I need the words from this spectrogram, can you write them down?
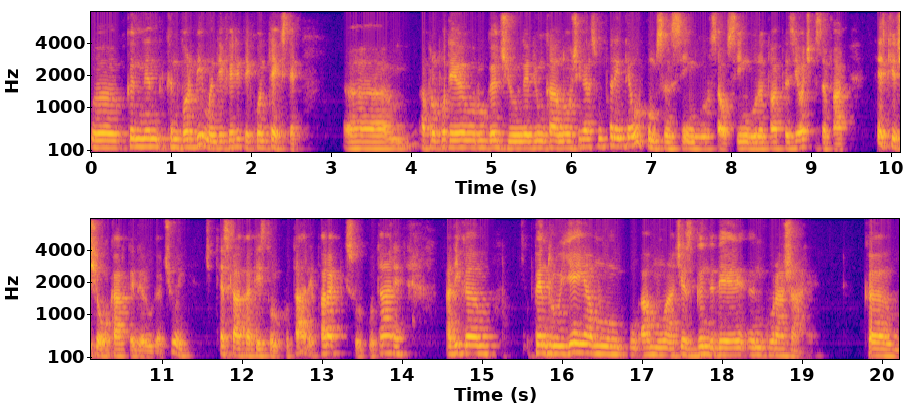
Uh, când, ne, când vorbim în diferite contexte. Uh, apropo de rugăciune, de un canon și care spun, părinte, oricum sunt singur sau singură toată ziua, ce să fac? Deschid și eu o carte de rugăciuni, citesc alcatistul cu tare, paracrisul cu tare, adică pentru ei am, am acest gând de încurajare că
